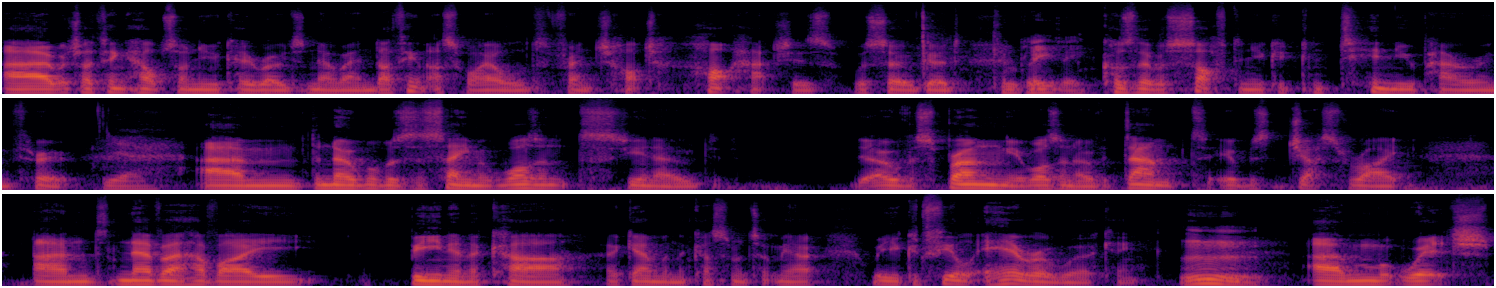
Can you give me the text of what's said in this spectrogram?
uh, which I think helps on UK roads no end. I think that's why old French hot hot hatches were so good Completely. because they were soft and you could continue powering through. Yeah. Um, the Noble was the same. It wasn't, you know, oversprung. It wasn't overdamped. It was just right. And never have I been in a car again when the customer took me out where you could feel aero working, Mm. Um, which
